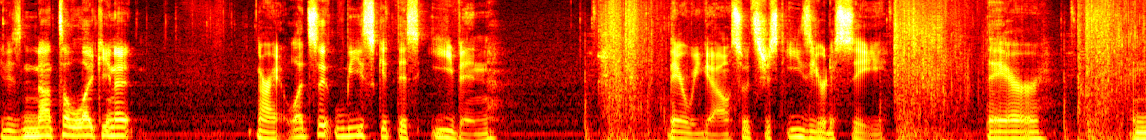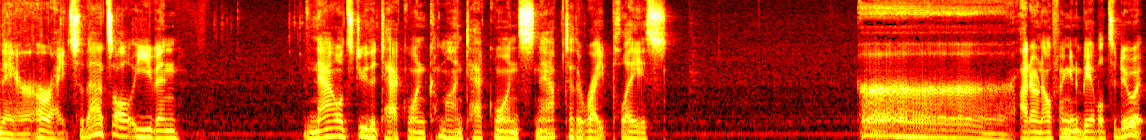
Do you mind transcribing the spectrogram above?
It is not to liking it. All right, let's at least get this even. There we go. So it's just easier to see. There and there. All right, so that's all even. Now let's do the Tek one. Come on, Tek one. Snap to the right place. Urgh. I don't know if I'm going to be able to do it.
